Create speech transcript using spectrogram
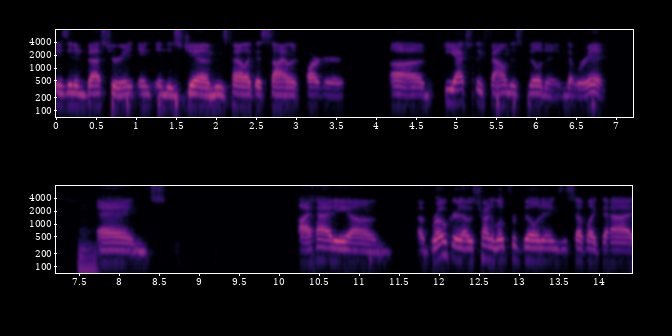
is an investor in, in, in this gym. He's kind of like a silent partner. Um, he actually found this building that we're in, mm-hmm. and I had a um, a broker that was trying to look for buildings and stuff like that,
